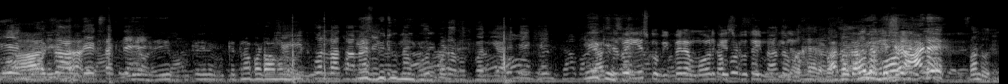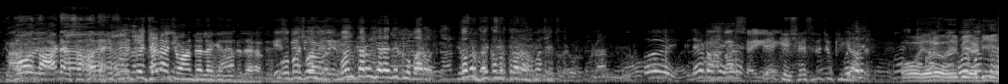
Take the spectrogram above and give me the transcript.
ये आप देख सकते हैं। कितना बड़ा शहीद को अल्लाह ताला ने इतना बहुत बड़ा रुतबा दिया है देखें। भाई इसको भी पहले मोड़ के इसको तो ही बंद होती बहुत हार्ड है। सब जो जड़ा जो आंदा लगे देते रहे ओ बस बंद करो जरा देख लो बाहर। कबर पे कबर करो ओए लेट हो गया। एक है शेष जो किया ओ यार ये भी अड़ी है।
